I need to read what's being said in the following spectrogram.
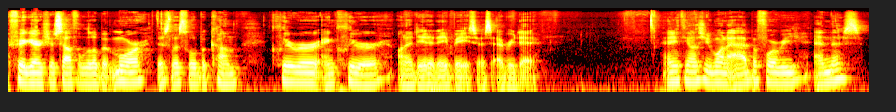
figure out yourself a little bit more, this list will become clearer and clearer on a day to day basis every day. Anything else you'd want to add before we end this?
